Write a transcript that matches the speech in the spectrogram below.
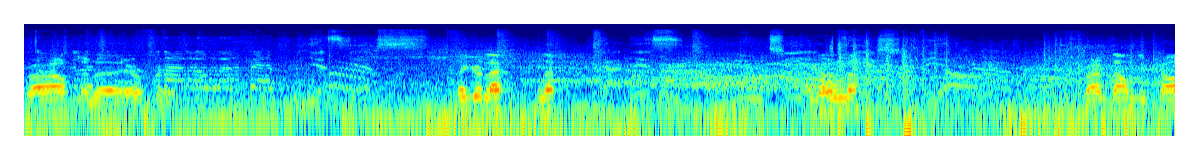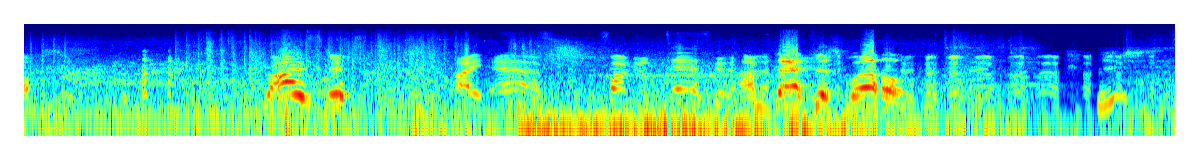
Drive out to the airfield. Yes, yes. Take your left, left, Got this. and all left. Drive down the cops. drive, this! I am. Fuck, I'm dead. I'm dead as well.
